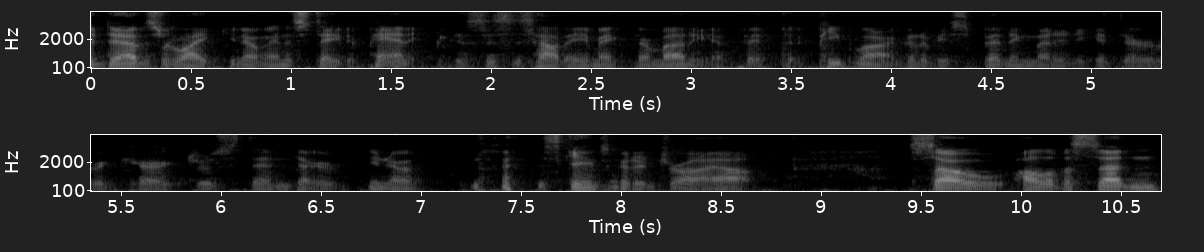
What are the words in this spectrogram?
the devs are like, you know, in a state of panic because this is how they make their money. If, if people aren't going to be spending money to get their characters, then they're, you know, this game's going to dry up. So all of a sudden,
